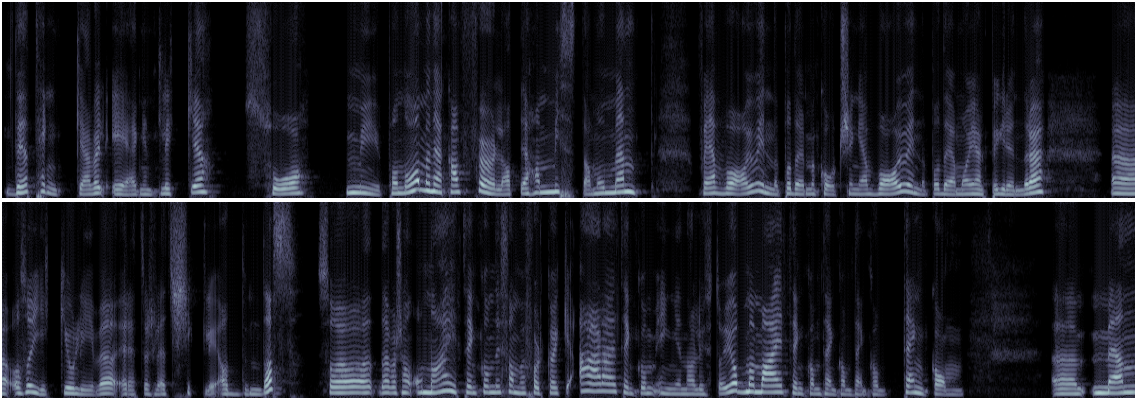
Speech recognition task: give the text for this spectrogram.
Det tenker jeg vel egentlig ikke så mye på nå, men jeg kan føle at jeg har mista moment. For jeg var jo inne på det med coaching, jeg var jo inne på det med å hjelpe gründere. Uh, og så gikk jo livet rett og slett skikkelig ad undas. Så det var sånn Å nei, tenk om de samme folka ikke er der? Tenk om ingen har lyst til å jobbe med meg? Tenk om, tenk om, tenk om, tenk om. Uh, men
